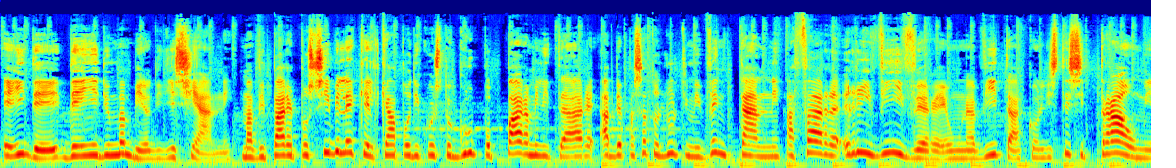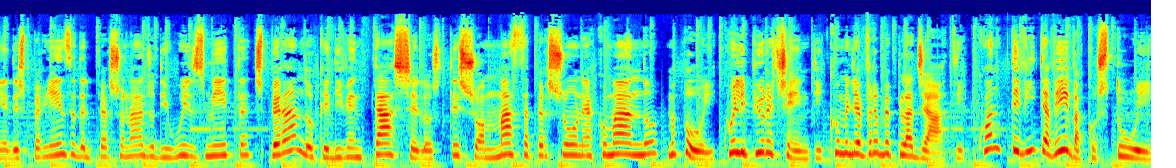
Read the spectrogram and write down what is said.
e idee degne di un bambino di 10 anni. Ma vi pare possibile che il capo di questo gruppo paramilitare abbia passato gli ultimi vent'anni a far rivivere una vita con gli stessi traumi ed esperienze del personaggio di Will Smith, sperando che diventasse lo stesso ammazza persone a comando? Ma poi, quelli più recenti, come li avrebbe plagiati? Quante vite aveva costui?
